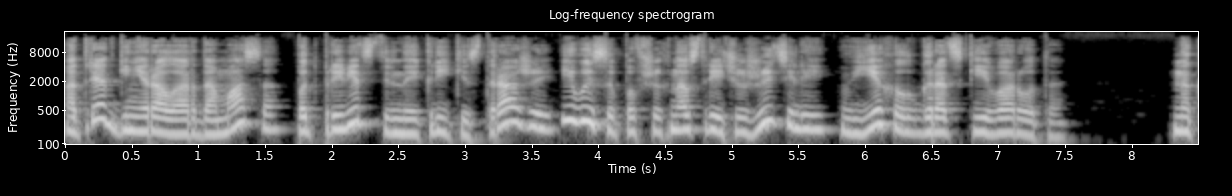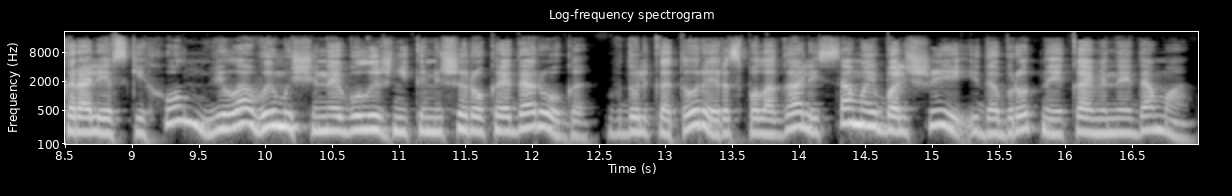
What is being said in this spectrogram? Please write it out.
Отряд генерала Ардамаса под приветственные крики стражей и высыпавших навстречу жителей въехал в городские ворота – на Королевский холм вела вымощенная булыжниками широкая дорога, вдоль которой располагались самые большие и добротные каменные дома.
